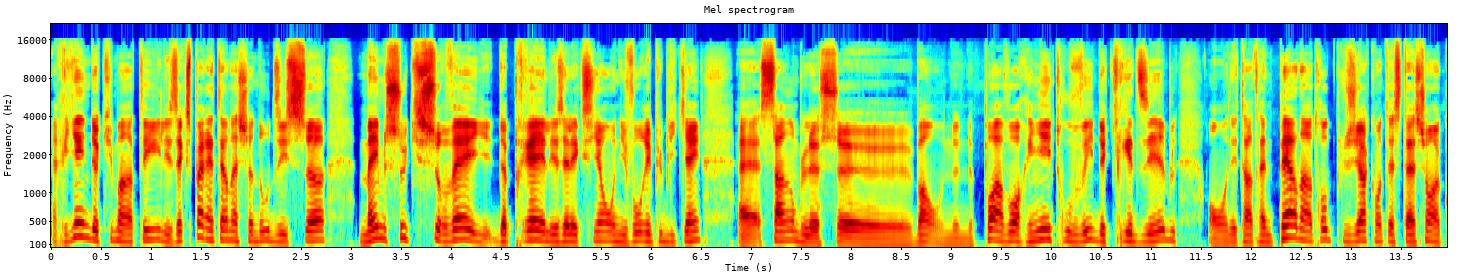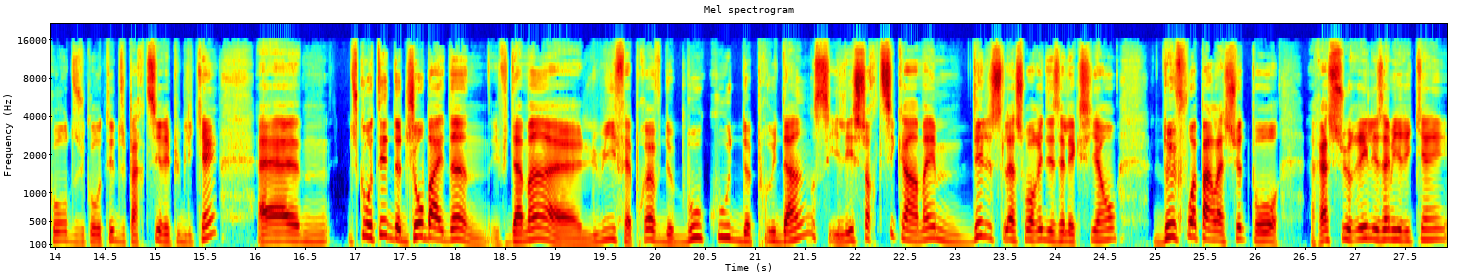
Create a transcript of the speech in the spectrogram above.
rien de documenté. Les experts internationaux disent ça. Même ceux qui surveillent de près les élections au niveau républicain euh, semblent ne, pas avoir rien trouvé de crédible. On est en train de perdre, entre autres, plusieurs contestations en cours du côté du Parti républicain. Euh, du côté de Joe Biden, évidemment, euh, lui fait preuve de beaucoup de prudence. Il est sorti quand même dès la soirée des élections, deux fois par la suite pour rassurer les Américains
